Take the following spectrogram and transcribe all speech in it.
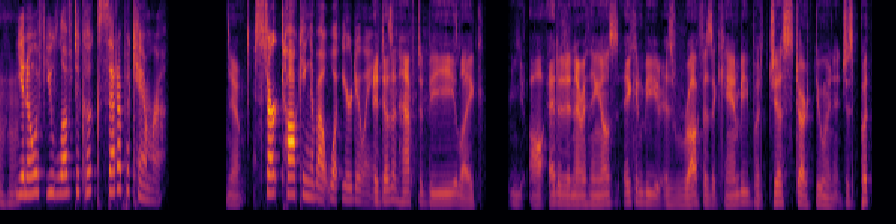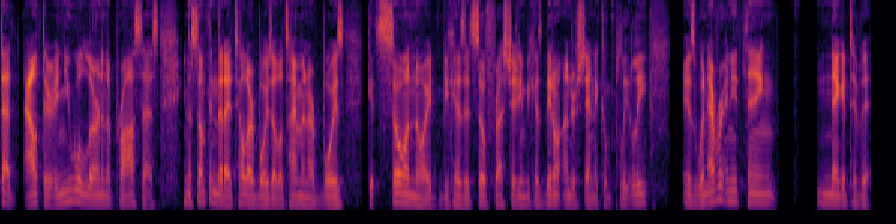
Mhm. You know, if you love to cook, set up a camera. Yeah. Start talking about what you're doing. It doesn't have to be like all edited and everything else. It can be as rough as it can be, but just start doing it. Just put that out there and you will learn in the process. You know, something that I tell our boys all the time, and our boys get so annoyed because it's so frustrating because they don't understand it completely, is whenever anything negative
